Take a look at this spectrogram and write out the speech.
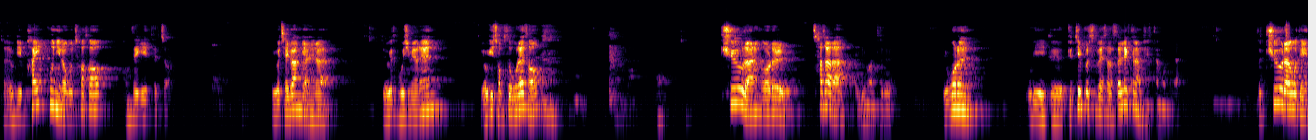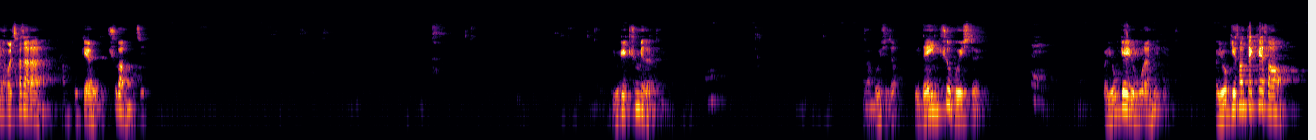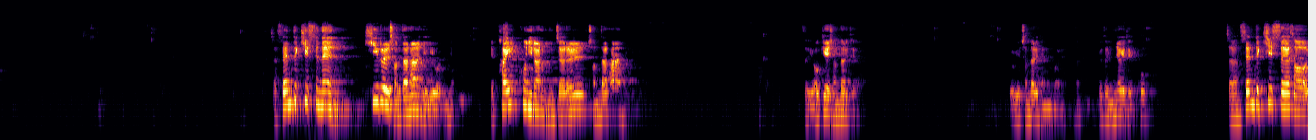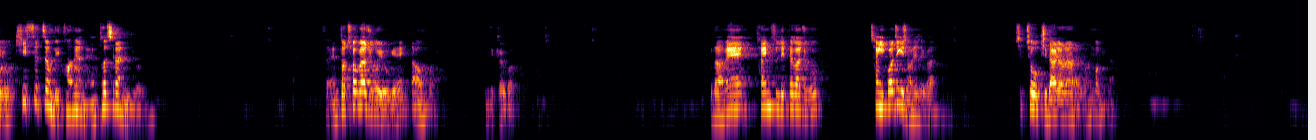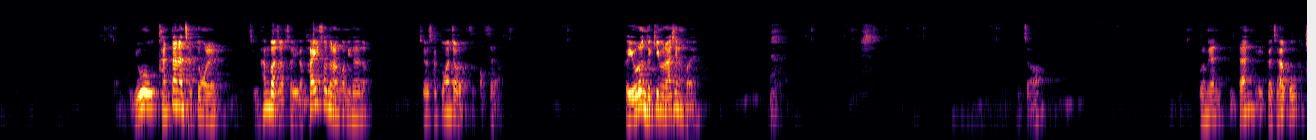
자, 여기 파이콘이라고 쳐서 검색이 됐죠. 이거 제가 한 게 아니라 여기서 보시면은 여기 접속을 해서 Q라는 거를 찾아라 엘리먼트를 요거는 우리 그 뷰티풀 숲에서 셀렉트랑 비슷한 겁니다. 그래서 Q라고 되어 있는 걸 찾아라. 한번 볼게요. 이 Q가 뭔지. 이게 Q입니다. 잠깐 보이시죠? 이 네임 Q 보이시죠? 여기? 네. 그러니까 요게 요거란 얘기예요. 그러니까 여기 선택해서 자, 샌드 키스는 키를 전달하는 얘기거든요. 파이콘이라는 문자를 전달하라는 얘기입니다. 그래서 여기에 전달이 돼요. 여기에 전달이 되는 거예요. 그래서 입력이 됐고 자 kiss 해서 요 kiss.return은 엔터 치라는 얘기거든요 그래서 엔터 쳐가지고 요게 나온 거예요 근데 결과 그 다음에 타임 슬립 해가지고 창이 꺼지기 전에 제가 10초 기다려라 라고 한 겁니다 요 간단한 작동을 지금 한 거죠. 저희가 파이썬으로 한 겁니다. 제가 작동한 적이 없, 없어요. 그러니까 이런 느낌으로 하시는 거예요. 됐죠? 그러면 일단 여기까지 하고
